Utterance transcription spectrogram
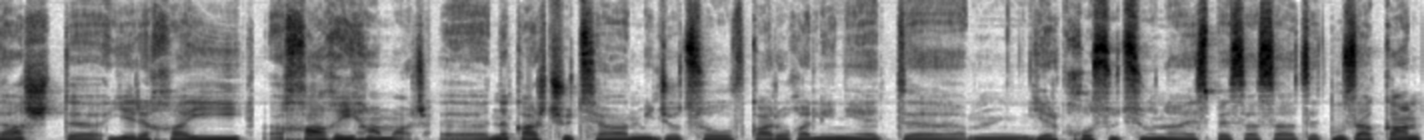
դաշտ երեխայի խաղի համար նկարչության միջոցով կարող է լինի այդ երկխոսությունը, այսպես ասած, այդ հուզական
